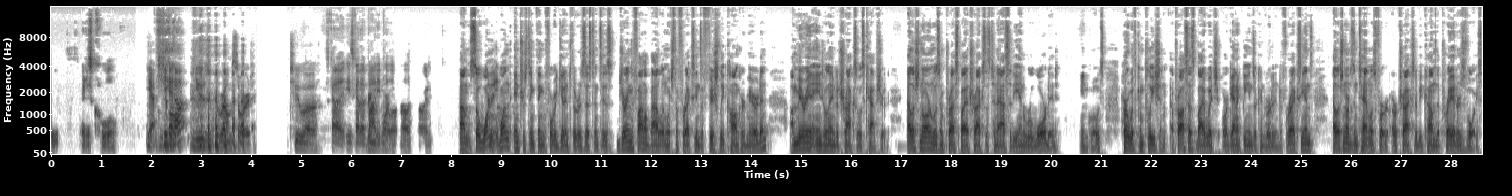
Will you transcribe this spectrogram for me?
Phyrexians are just cool. Yeah, Yeah. Tibalt used the realm sword to. uh He's got a he's got a body forth. pillow of Um, so one I mean- one interesting thing before we get into the resistance is during the final battle in which the Phyrexians officially conquered Mirrodin, a Mirran angel named Atraxa was captured. Elesh Norn was impressed by Atraxa's tenacity and rewarded, in quotes, her with completion, a process by which organic beings are converted into Phyrexians. Elesh Norn's intent was for Atraxa to become the Praetor's voice,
